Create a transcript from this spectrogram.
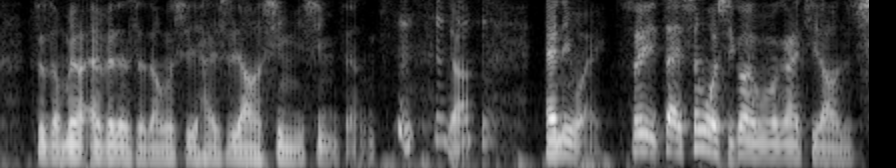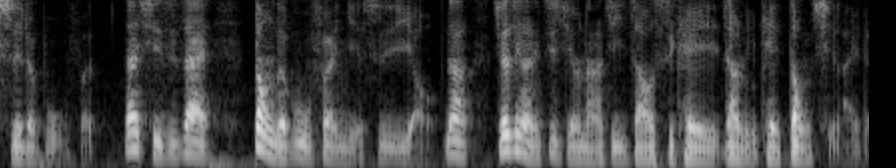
这种没有 evidence 的东西，还是要信一信这样子，对吧、Anyway，所以在生活习惯的部分，刚才提到的是吃的部分，那其实，在动的部分也是有。那 Jessica，你自己有哪几招是可以让你可以动起来的？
